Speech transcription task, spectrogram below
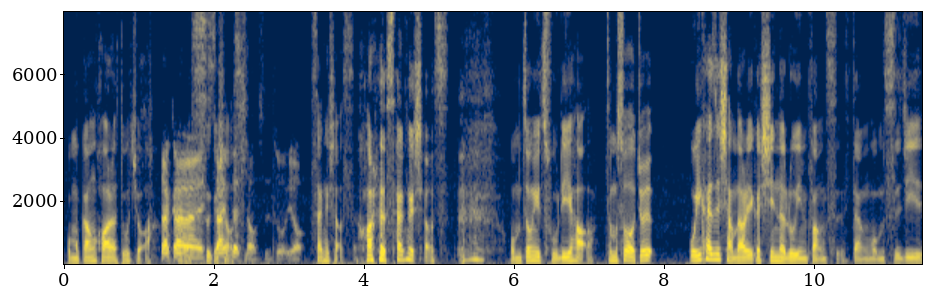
我们刚花了多久啊？大概四个小时三个小时左右。三个小时，花了三个小时，我们终于处理好。怎么说？我觉得我一开始想到了一个新的录音方式，但我们实际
